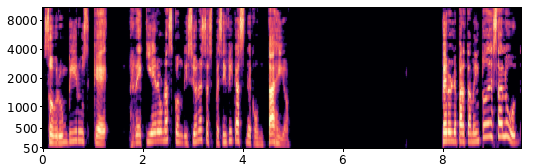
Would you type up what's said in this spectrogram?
sobre un virus que requiere unas condiciones específicas de contagio. Pero el Departamento de Salud,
